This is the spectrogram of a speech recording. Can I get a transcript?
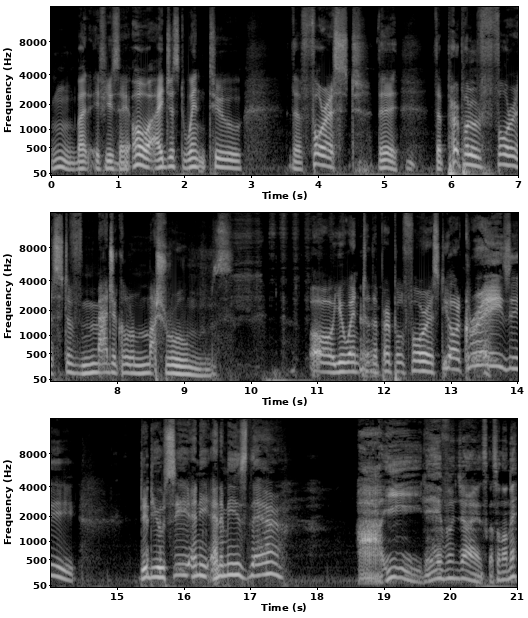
Mm, but if you say, "Oh, I just went to the forest, the the purple forest of magical mushrooms." Oh, you went to the purple forest. You're crazy. Did you see any enemies there? ああ、いい例文じゃないですか。そのね、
